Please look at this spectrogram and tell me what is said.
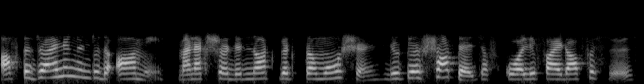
After joining into the army, Manekshaw did not get promotion due to a shortage of qualified officers.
